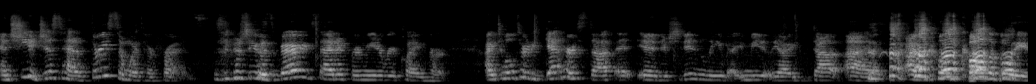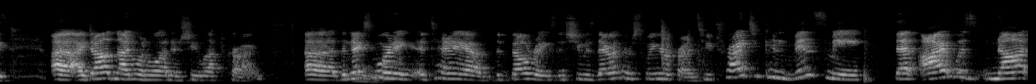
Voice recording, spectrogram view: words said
And she had just had a threesome with her friends. So she was very excited for me to reclaim her. I told her to get her stuff, and, and if she didn't leave immediately, I, uh, I called, called the police. Uh, I dialed 911 and she left crying. Uh, the next morning at 10 a.m., the bell rings and she was there with her swinger friends who tried to convince me that I was not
